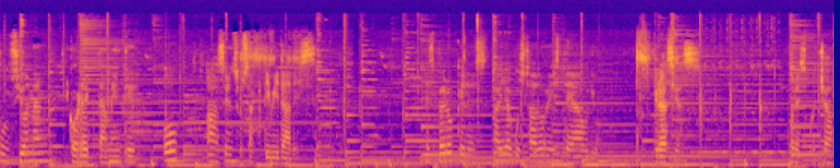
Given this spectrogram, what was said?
funcionan correctamente o hacen sus actividades. Espero que les haya gustado este audio. Gracias por escuchar.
